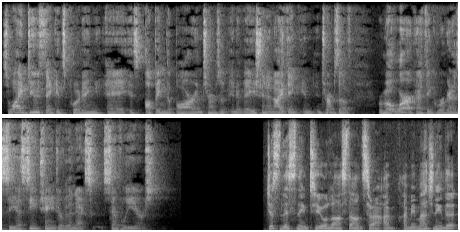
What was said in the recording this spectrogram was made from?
So I do think it's putting a, it's upping the bar in terms of innovation. And I think in, in terms of remote work, I think we're going to see a sea change over the next several years. Just listening to your last answer, I'm, I'm imagining that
